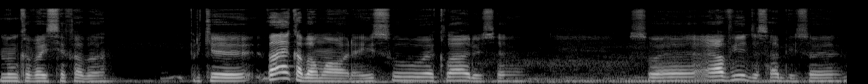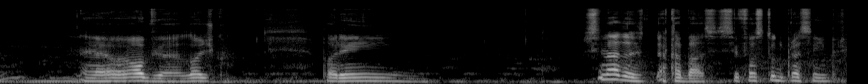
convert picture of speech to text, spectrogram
nunca vai se acabar. Porque vai acabar uma hora, isso é claro, isso é. Isso é, é a vida, sabe? Isso é, é óbvio, é lógico. Porém, se nada acabasse, se fosse tudo para sempre,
